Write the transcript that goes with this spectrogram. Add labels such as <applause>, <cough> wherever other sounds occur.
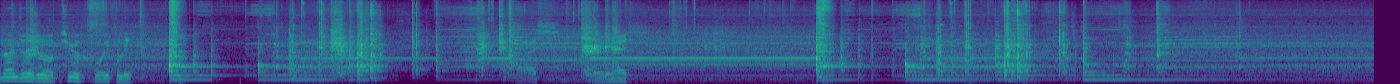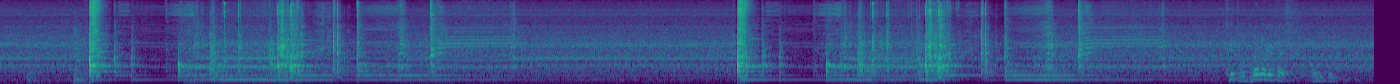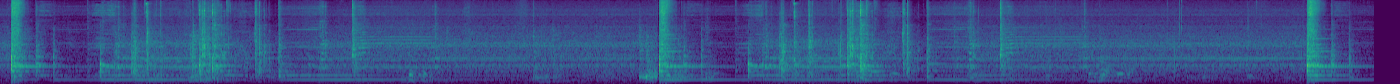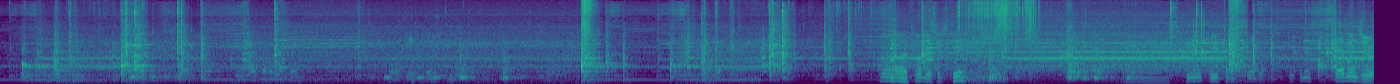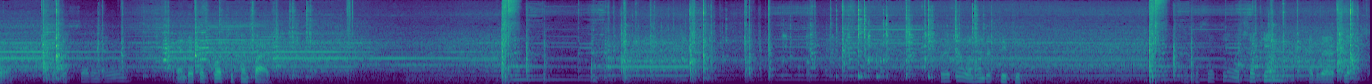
9002 for Italy. Nice. Very nice. 그게 더 불안하겠다. 아이고. <laughs> Uh, 260. Uh, speed 3.7. Thickness 70. Thickness 70. And depth port 2.5. Pressure 150. That's a setting or checking. Had better close.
